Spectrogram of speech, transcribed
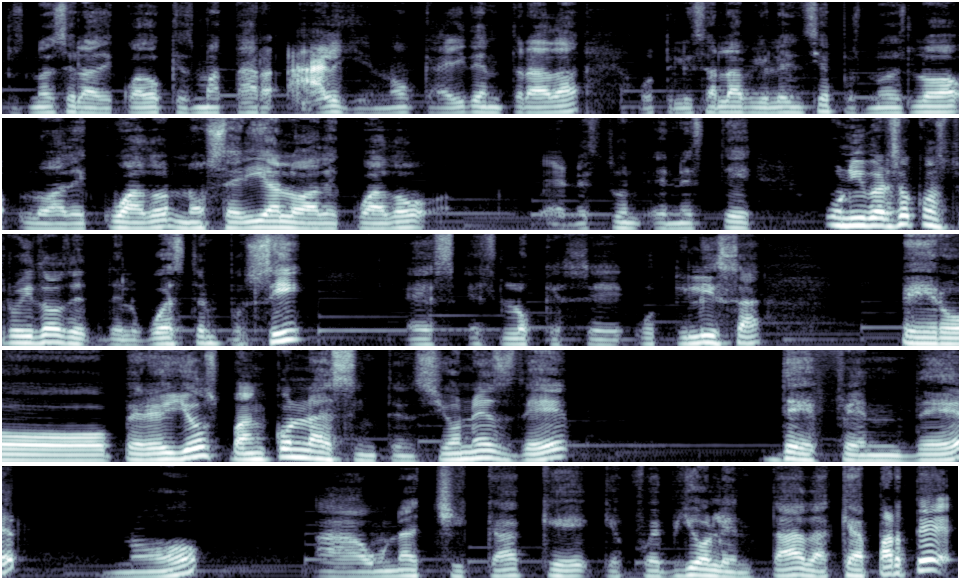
pues, no es el adecuado, que es matar a alguien, ¿no? Que ahí de entrada utilizar la violencia, pues no es lo, adecuado, no sería lo adecuado en, esto, en este universo construido del western, pues sí, es, es lo que se utiliza, pero, pero ellos van con las intenciones de defender, ¿no? A una chica que, que fue violentada, que aparte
